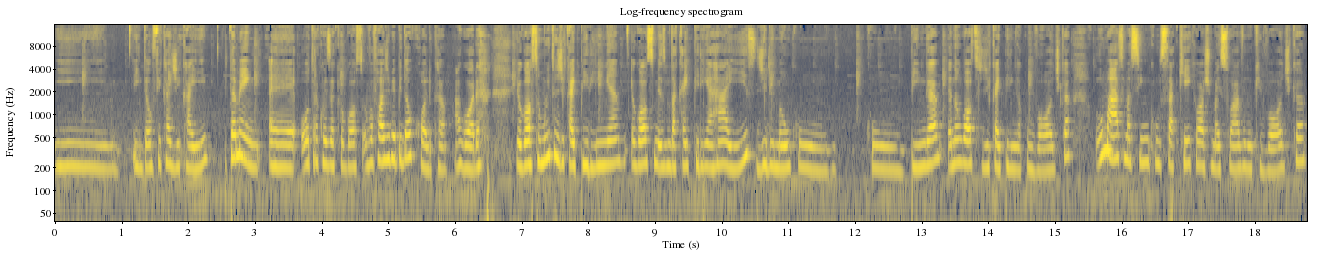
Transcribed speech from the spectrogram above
E então fica a dica aí. Também, é, outra coisa que eu gosto, eu vou falar de bebida alcoólica agora. Eu gosto muito de caipirinha, eu gosto mesmo da caipirinha raiz, de limão com, com pinga. Eu não gosto de caipirinha com vodka. O máximo, assim, com saquê, que eu acho mais suave do que vodka.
